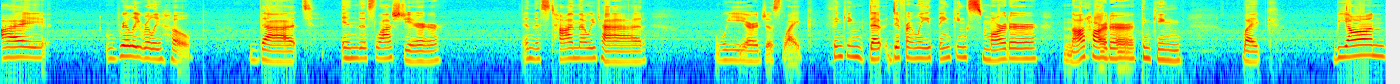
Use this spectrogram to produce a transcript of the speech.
I really, really hope that in this last year, in this time that we've had, we are just like thinking de- differently, thinking smarter, not harder, thinking like beyond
